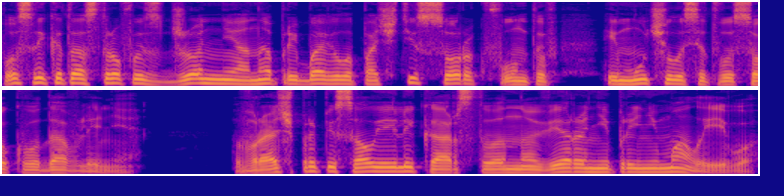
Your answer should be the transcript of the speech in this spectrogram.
После катастрофы с Джонни она прибавила почти 40 фунтов и мучилась от высокого давления. Врач прописал ей лекарство, но Вера не принимала его.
